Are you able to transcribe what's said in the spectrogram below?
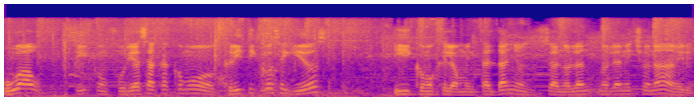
Wow, sí, con furia saca como críticos seguidos y como que le aumenta el daño, o sea, no le han, no le han hecho nada, mire.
